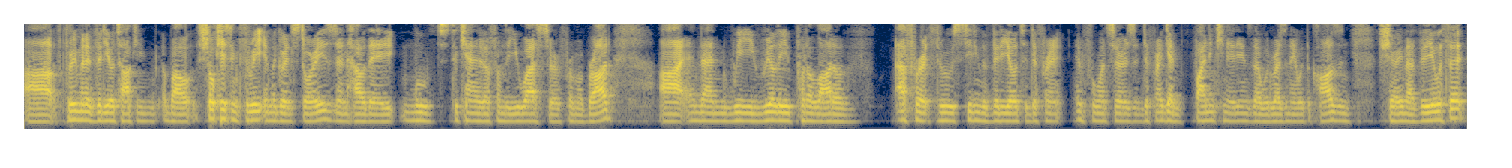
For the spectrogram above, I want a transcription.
uh, three minute video talking about showcasing three immigrant stories and how they moved to Canada from the U.S. or from abroad. Uh, and then we really put a lot of effort through seeding the video to different influencers and different, again, finding Canadians that would resonate with the cause and sharing that video with it.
